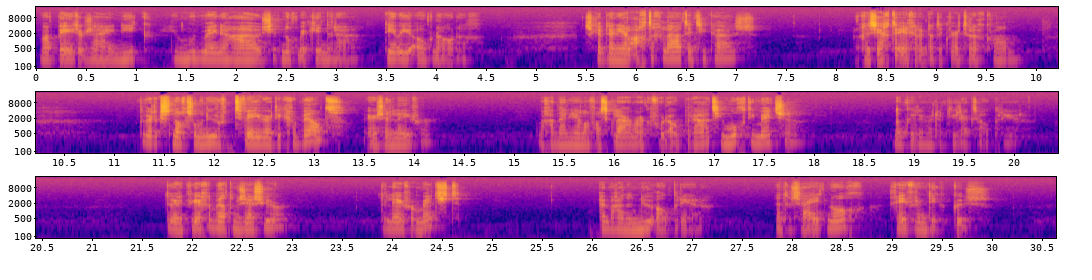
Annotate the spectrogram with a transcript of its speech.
Maar Peter zei, Niek, je moet mee naar huis. Je hebt nog meer kinderen. Die hebben je ook nodig. Dus ik heb Danielle achtergelaten in het ziekenhuis. Gezegd tegen haar dat ik weer terugkwam. Toen werd ik s'nachts om een uur of twee werd ik gebeld. Er is een lever. We gaan Danielle alvast klaarmaken voor de operatie. Mocht die matchen, dan kunnen we er direct opereren. Toen werd ik weer gebeld om zes uur. De lever matcht. En we gaan er nu opereren. En toen zei ik nog, geef haar een dikke kus.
